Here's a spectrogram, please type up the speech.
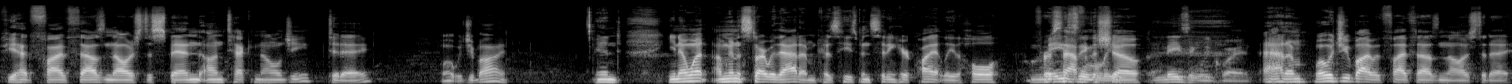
if you had $5,000 to spend on technology today, what would you buy? And you know what? I'm going to start with Adam because he's been sitting here quietly the whole first half of the show. Amazingly quiet. Adam, what would you buy with $5,000 today?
